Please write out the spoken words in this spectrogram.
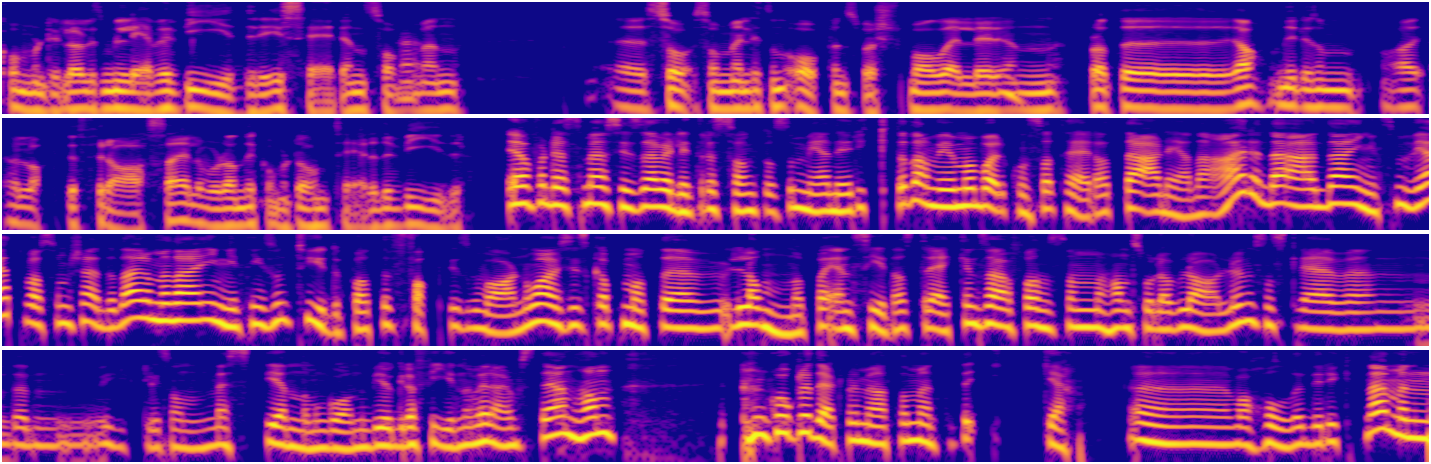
kommer til å liksom leve videre i serien som en eh, så, som en litt sånn åpent spørsmål, eller en For at eh, Ja, de liksom har, har lagt det fra seg, eller hvordan de kommer til å håndtere det videre. Ja, for det som jeg syns er veldig interessant også med det ryktet, da, vi må bare konstatere at det er det det er. Det er, det er ingen som vet hva som skjedde der, men det er ingenting som tyder på at det faktisk var noe. Hvis vi skal på en måte lande på en side av streken, så er iallfall som Hans Olav Lahlum, som skrev den virkelig sånn mest gjennomgående biografien over Reiulf han konkluderte vel med at han mente at det ikke uh, var hold i de ryktene, men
